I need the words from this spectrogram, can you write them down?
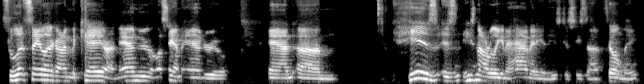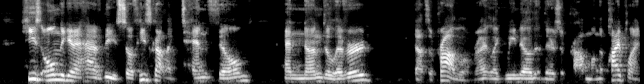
So let's say like i'm mckay or i'm andrew. Let's say i'm andrew and um, his is he's not really going to have any of these because he's not filming. He's only going to have these. So if he's got like 10 filmed and none delivered that's a problem, right? Like we know that there's a problem on the pipeline.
